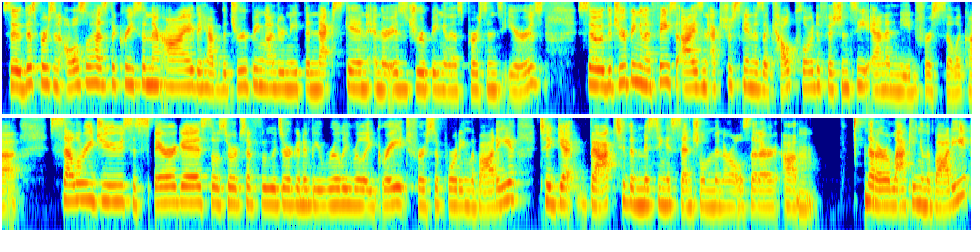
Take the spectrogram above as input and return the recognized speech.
So this person also has the crease in their eye. They have the drooping underneath the neck skin, and there is drooping in this person's ears. So the drooping in the face, eyes, and extra skin is a calc fluor deficiency and a need for silica. Celery juice, asparagus, those sorts of foods are going to be really, really great for supporting the body to get back to the missing essential minerals that are um, that are lacking in the body.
